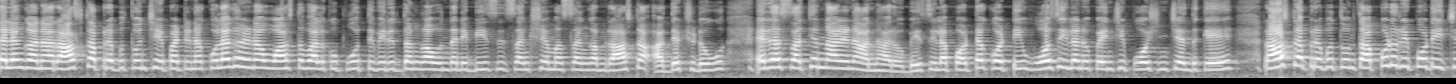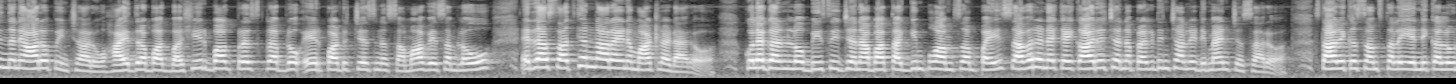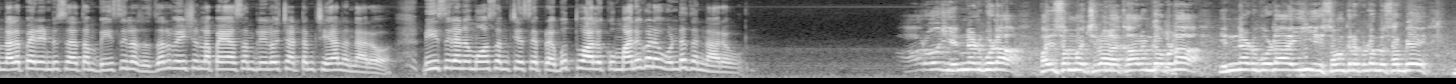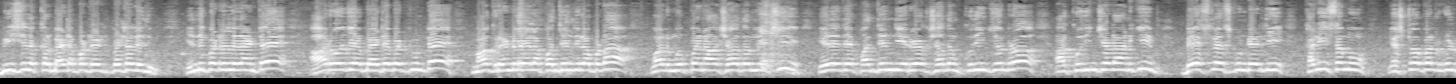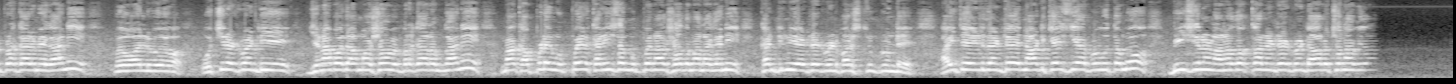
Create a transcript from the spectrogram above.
తెలంగాణ రాష్ట్ర ప్రభుత్వం చేపట్టిన కులగణన వాస్తవాలకు పూర్తి విరుద్ధంగా ఉందని బీసీ సంక్షేమ సంఘం రాష్ట్ర అధ్యక్షుడు ఎర్ర సత్యనారాయణ అన్నారు. బీసీల పొట్ట కొట్టి ఓసీలను పెంచి పోషించేందుకే రాష్ట్ర ప్రభుత్వం తప్పుడు రిపోర్టు ఇచ్చిందని ఆరోపించారు. హైదరాబాద్ బషీర్బాగ్ ప్రెస్ క్లబ్లో ఏర్పాటు చేసిన సమావేశంలో ఎర్ర సత్యనారాయణ మాట్లాడారు. కులగణలో బీసీ జనాభా తగ్గింపు అంశంపై సవరణకై కార్యాచరణ ప్రకటించాలని డిమాండ్ చేశారు. స్థానిక సంస్థల ఎన్నికలు నలభై రెండు శాతం బీసీల రిజర్వేషన్లపై అసెంబ్లీలో చట్టం చేయాలన్నారు. బీసీలను మోసం చేసే ప్రభుత్వాలకు మనుగడ ఉండదన్నారు. ఆ రోజు ఎన్నడూ కూడా పది సంవత్సరాల కాలంలో కూడా ఎన్నడూ కూడా ఈ సమగ్ర కుటుంబ సభ్య బీసీ లెక్కలు బయట పెట్టలేదు. ఎందుకు పెట్టలేదంటే ఆ రోజే బయట పెట్టుకుంటే మాకు రెండు వేల పద్దెనిమిదిలో కూడా వాళ్ళు ముప్పై నాలుగు శాతం నుంచి ఏదైతే పద్దెనిమిది ఇరవై ఒక శాతం కుదించారో ఆ కుదించడానికి బేస్ ఉండేది కనీసము ఎస్టోపల్ రూల్ ప్రకారమే కానీ వాళ్ళు వచ్చినటువంటి జనాభా దామాషం ప్రకారం కానీ మాకు అప్పుడే ముప్పై కనీసం ముప్పై నాలుగు శాతం అన్నా కానీ కంటిన్యూ అయ్యేటటువంటి పరిస్థితి ఉంటుండే. అయితే ఏంటిదంటే నాటి కేసీఆర్ ప్రభుత్వము బీసీలను అనదొక్కాలనేటటువంటి ఆలోచన విధానం.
